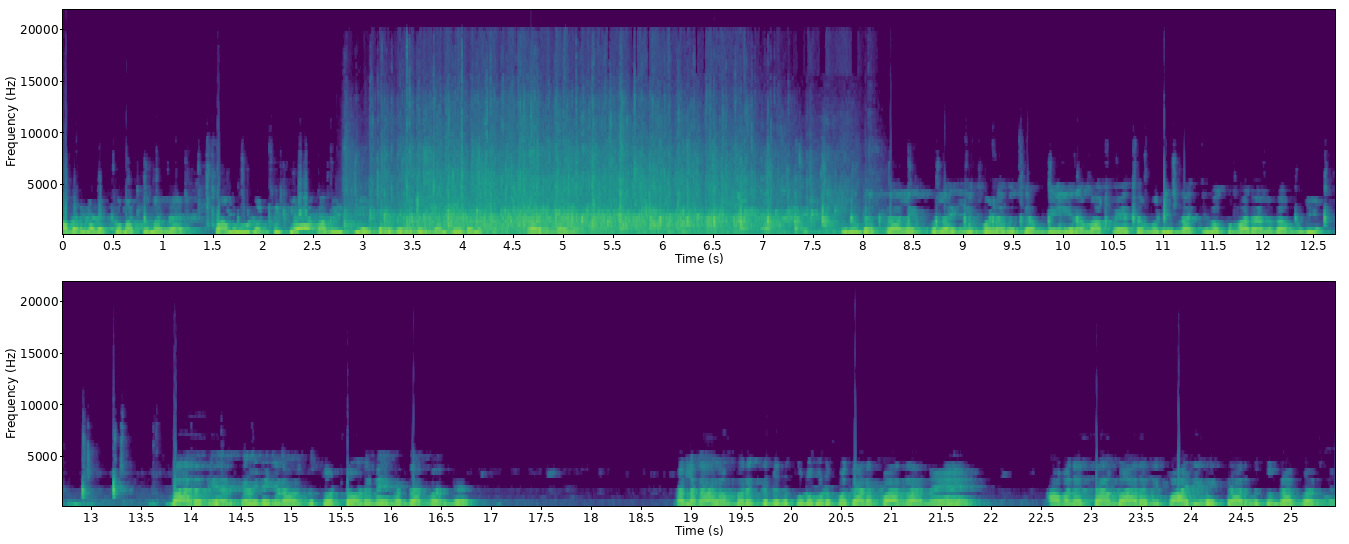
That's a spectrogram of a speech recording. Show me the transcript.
அவர்களுக்கு மட்டுமல்ல சமூகத்துக்கே மகிழ்ச்சியை தருகிறது. நன்றி வணக்கம். இந்த தலைப்புல இவ்வளவு கம்பீரமா பேச முடியும்னா சிவகுமாரால தான் முடியும். பாரதியார் கவிதைகளை அவருக்கு தொட்ட உடனே வந்தார் பாருங்க. நல்ல காலம் பிறக்குதுன்னு குடுகுடுப்பக்காரன் பாடுறானே. அவனைத்தான் பாரதி பாடி வைத்தாருன்னு சொல்றார் பாருங்க.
